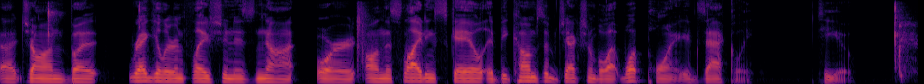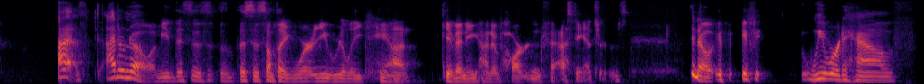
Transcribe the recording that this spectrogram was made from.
uh, Jon, but regular inflation is not or on the sliding scale, it becomes objectionable at what point exactly to you? I I don't know. I mean, this is this is something where you really can't give any kind of hard and fast answers. You know, if if we were to have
